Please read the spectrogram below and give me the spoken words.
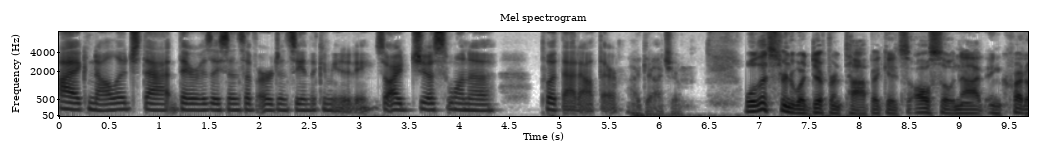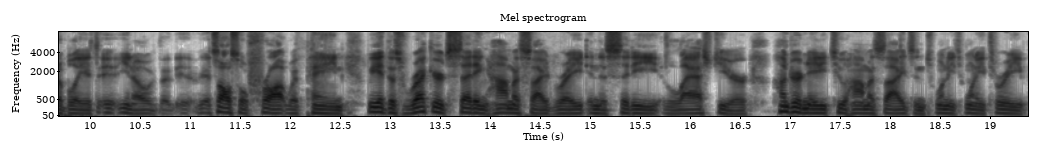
I acknowledge that there is a sense of urgency in the community. So I just want to put that out there. I got you. Well, let's turn to a different topic. It's also not incredibly, it, you know, it's also fraught with pain. We had this record setting homicide rate in the city last year 182 homicides in 2023.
